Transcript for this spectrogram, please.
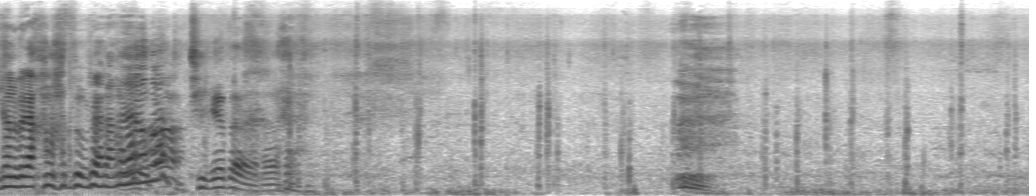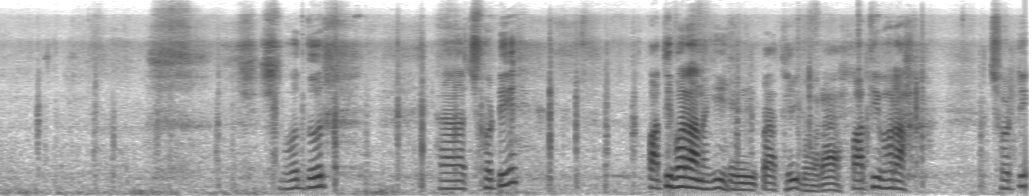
এখানে বের এখন হাত উঠে রাখা যায় না। ঠিক আছে বহুত দূর। হ্যাঁ, ছোটি। পাতিভরা নাকি? এই পাথি ভরা। পাথিভরা ছোটি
